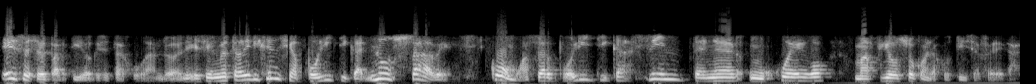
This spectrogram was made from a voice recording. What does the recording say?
ese es el partido que se está jugando. Es decir, nuestra dirigencia política no sabe cómo hacer política sin tener un juego mafioso con la justicia federal.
